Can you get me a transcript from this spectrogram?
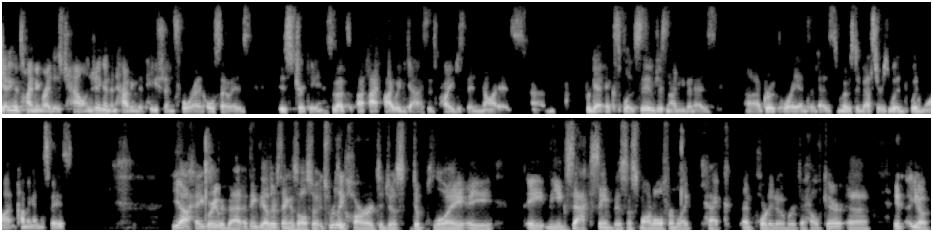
getting the timing right is challenging, and then having the patience for it also is is tricky. So that's I, I would guess it's probably just been not as um, forget explosive, just not even as uh, growth oriented as most investors would would want coming in the space. Yeah, I agree with that. I think the other thing is also it's really hard to just deploy a a the exact same business model from like tech and port it over to healthcare. Uh, it you know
